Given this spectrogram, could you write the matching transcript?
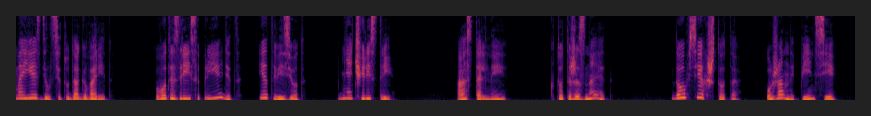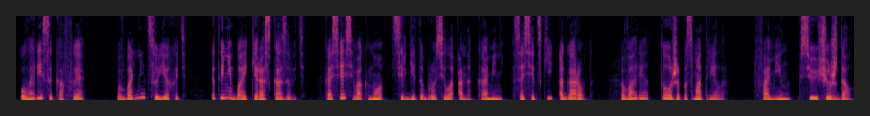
Наездился туда, говорит. Вот из рейса приедет и отвезет Дня через три. А остальные? Кто-то же знает? Да у всех что-то. У Жанны пенсии, у Ларисы кафе. В больницу ехать — это не байки рассказывать. Косясь в окно, сердито бросила она камень в соседский огород. Варя тоже посмотрела. Фомин все еще ждал.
